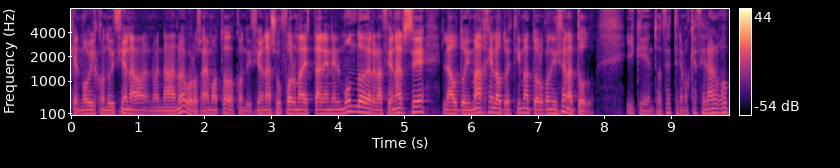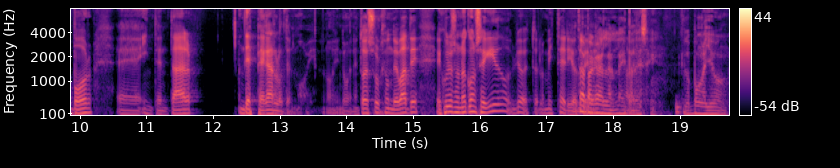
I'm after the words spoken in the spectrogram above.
que el móvil condiciona, no es nada nuevo, lo sabemos todos, condiciona su forma de estar en el mundo, de relacionarse, la autoimagen, la autoestima, todo lo condiciona todo. Y que entonces tenemos que hacer algo por eh, intentar despegarlos del móvil. ¿no? Y bueno, entonces surge un debate. Es curioso, no he conseguido, yo, esto es los misterios. Está para acá la, iPad ese. Que lo ponga yo.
